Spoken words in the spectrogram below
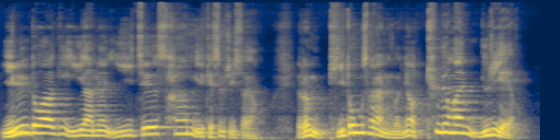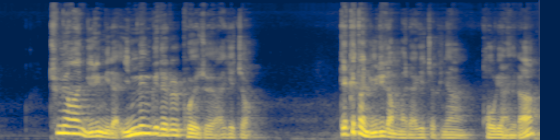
1 더하기 2 하면 is 3 이렇게 쓸 수 있어요. 여러분 비동사라는 건요. 투명한 유리예요. 투명한 유리입니다. 있는 그대로를 보여줘요. 알겠죠? 깨끗한 유리란 말이야. 알겠죠? 그냥 거울이 아니라.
